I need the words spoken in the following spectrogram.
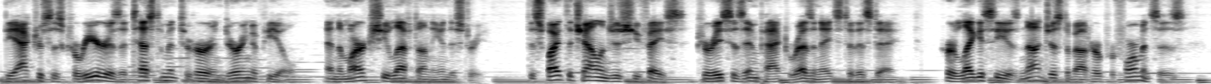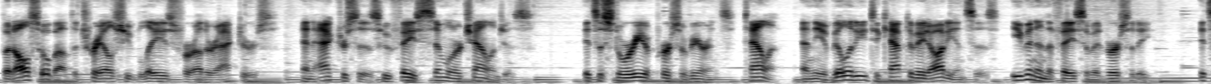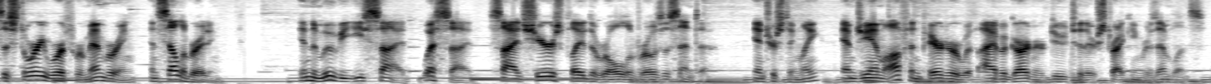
The actress's career is a testament to her enduring appeal and the mark she left on the industry. Despite the challenges she faced, Charisse's impact resonates to this day. Her legacy is not just about her performances, but also about the trail she blazed for other actors and actresses who faced similar challenges. It's a story of perseverance, talent, and the ability to captivate audiences, even in the face of adversity. It's a story worth remembering and celebrating. In the movie East Side, West Side, Cyd Charisse played the role of Rosa Senta. Interestingly, MGM often paired her with Ava Gardner due to their striking resemblance.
